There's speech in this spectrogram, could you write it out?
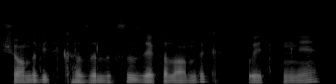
Şu anda bir tık hazırlıksız yakalandık bu etkinliğe.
